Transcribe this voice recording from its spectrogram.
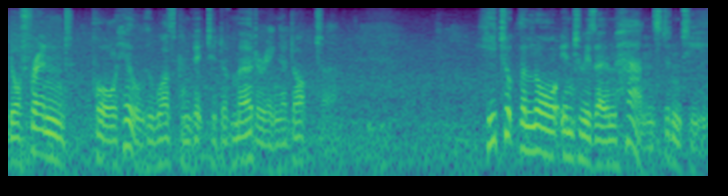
Your friend Paul Hill, who was convicted of murdering a doctor, he took the law into his own hands, didn't he?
